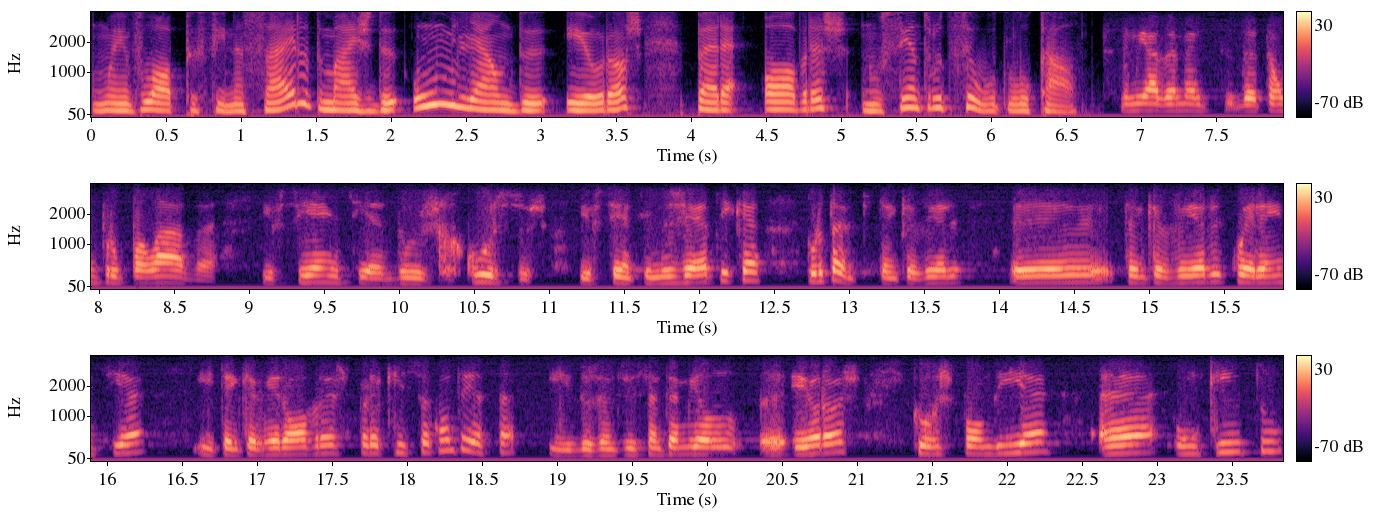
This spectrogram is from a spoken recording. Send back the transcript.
um envelope financeiro de mais de um milhão de euros para obras no centro de saúde local. Nomeadamente da tão propalada eficiência dos recursos, eficiência energética, portanto, tem que haver, eh, tem que haver coerência e tem que haver obras para que isso aconteça. E 260 mil eh, euros correspondia a um quinto,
